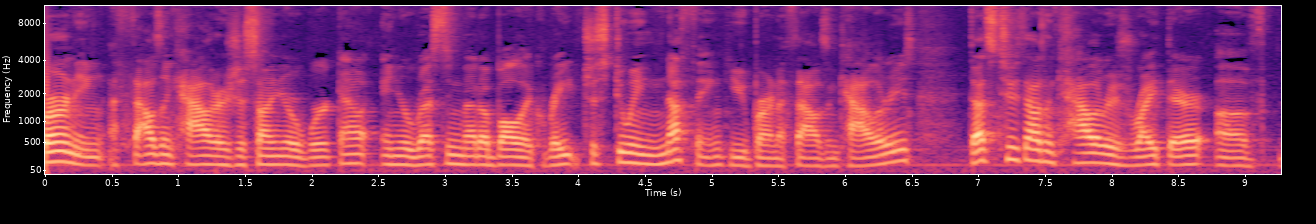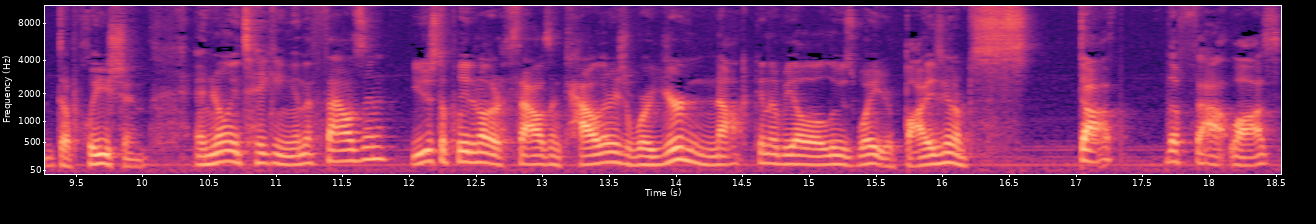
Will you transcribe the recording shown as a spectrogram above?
burning a thousand calories just on your workout and your resting metabolic rate, just doing nothing, you burn a thousand calories. That's 2,000 calories right there of depletion. And you're only taking in a thousand, you just deplete another thousand calories where you're not gonna be able to lose weight. Your body's gonna stop the fat loss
